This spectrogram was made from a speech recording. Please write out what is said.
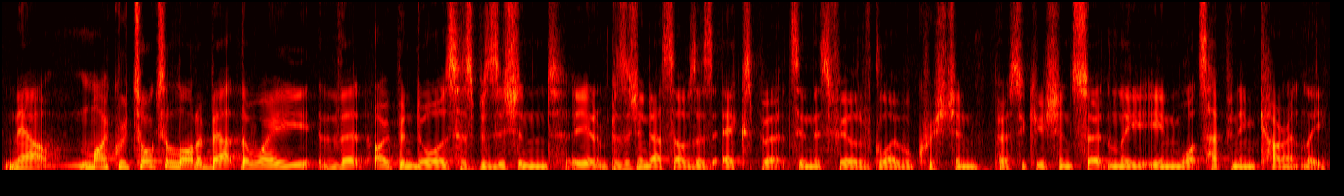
Now, Mike, we've talked a lot about the way that Open Doors has positioned you know, positioned ourselves as experts in this field of global Christian persecution, certainly in what's happening currently.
